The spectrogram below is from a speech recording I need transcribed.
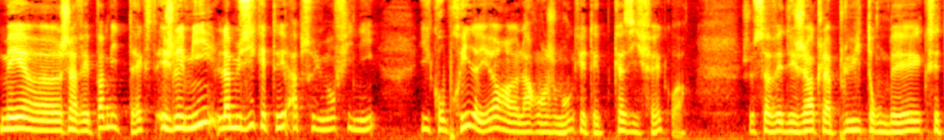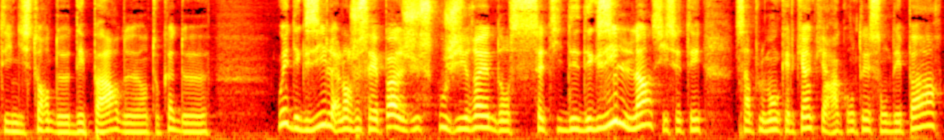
mais euh, j'avais pas mis de texte. Et je l'ai mis, la musique était absolument finie, y compris d'ailleurs euh, l'arrangement qui était quasi fait, quoi. Je savais déjà que la pluie tombait, que c'était une histoire de départ, de, en tout cas de, oui, d'exil. Alors je savais pas jusqu'où j'irais dans cette idée d'exil là, si c'était simplement quelqu'un qui racontait son départ.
